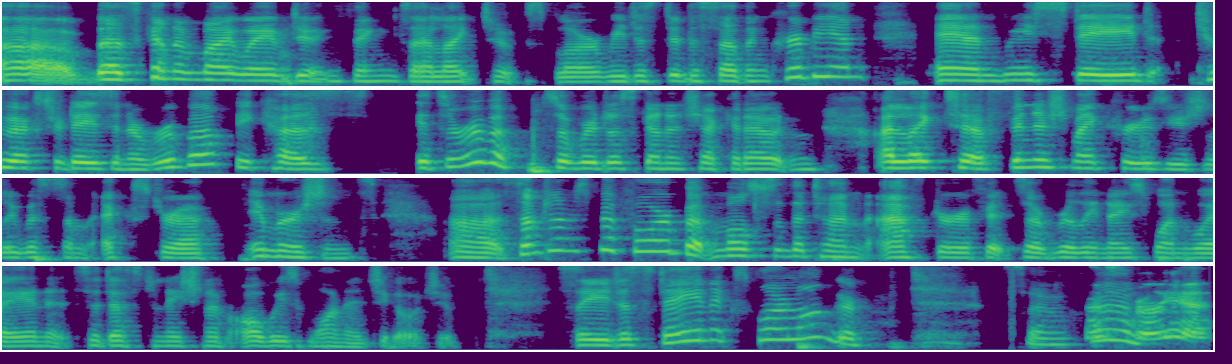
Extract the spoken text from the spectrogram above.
Uh, that's kind of my way of doing things. I like to explore. We just did the Southern Caribbean, and we stayed two extra days in Aruba because it's Aruba. So we're just going to check it out. And I like to finish my cruise usually with some extra immersions uh, sometimes before, but most of the time after if it's a really nice one way and it's a destination I've always wanted to go to. So you just stay and explore longer. So that's yeah. brilliant.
